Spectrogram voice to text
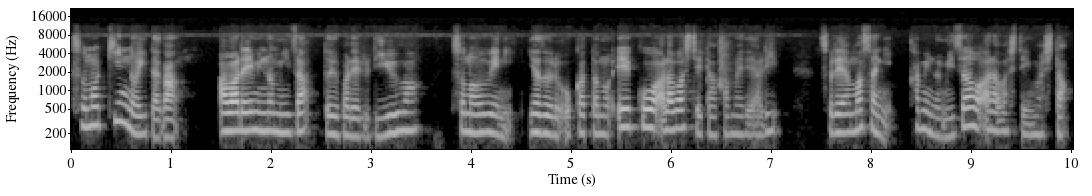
その金の板が憐れみの御座と呼ばれる理由は、その上に宿るお方の栄光を表していたためであり、それはまさに神の御座を表していました。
